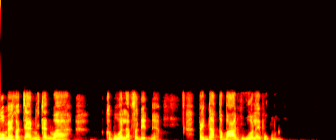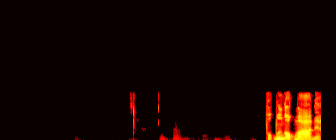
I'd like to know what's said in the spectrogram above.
ก็ไม่เข้าใจเหมือนกันว่า ขบวนรับเสด็จเนี่ย ไปหนักกระบาลหัวอะไรพวกมึง พวกมึงออกมาเนี่ย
